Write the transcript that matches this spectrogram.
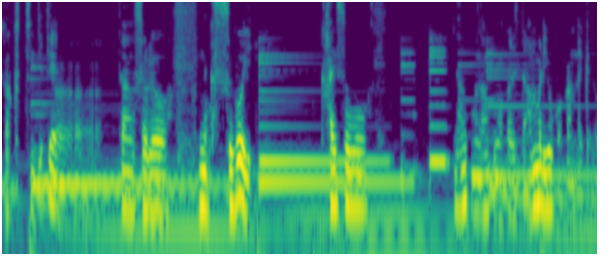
ーがくっついてて、うん多分それをなんかすごい階層を何個も何個も分かれててあんまりよくわかんないけど、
